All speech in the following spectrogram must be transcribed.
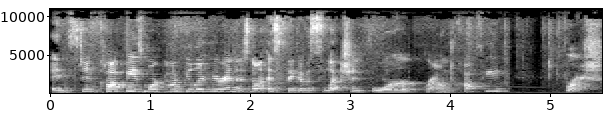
instant coffee is more popular here and there's not as big of a selection for ground coffee. Brush.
